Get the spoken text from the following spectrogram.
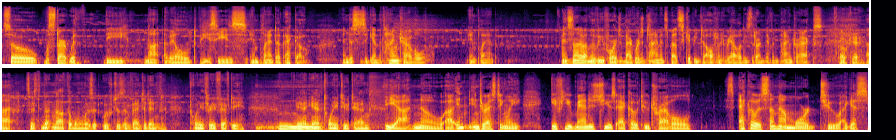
So we'll start with the not available to PCs implant of Echo. And this is again the time travel implant. It's not about moving forwards and backwards in time, it's about skipping to alternate realities that are on different time tracks. Okay. Uh, so it's not, not the one was which was invented in 2350 and, and 2210. Yeah, no. Uh, in, interestingly, if you manage to use Echo to travel, Echo is somehow moored to, I guess,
